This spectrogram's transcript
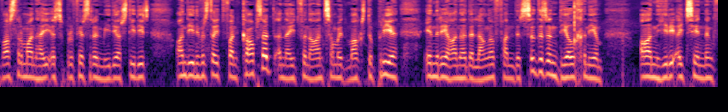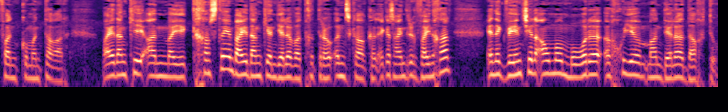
Wasserman. Hy is 'n professor in media studies aan die Universiteit van Kaapstad en hy het vanaand saam met Max de Pre en Rihanna de Lange van The Citizen deelgeneem aan hierdie uitsending van kommentaar. Baie dankie aan my gaste en baie dankie aan julle wat getrou inskakel. Ek is Hendrik Weingart en ek wens julle almal môre 'n goeie Mandela dag toe.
